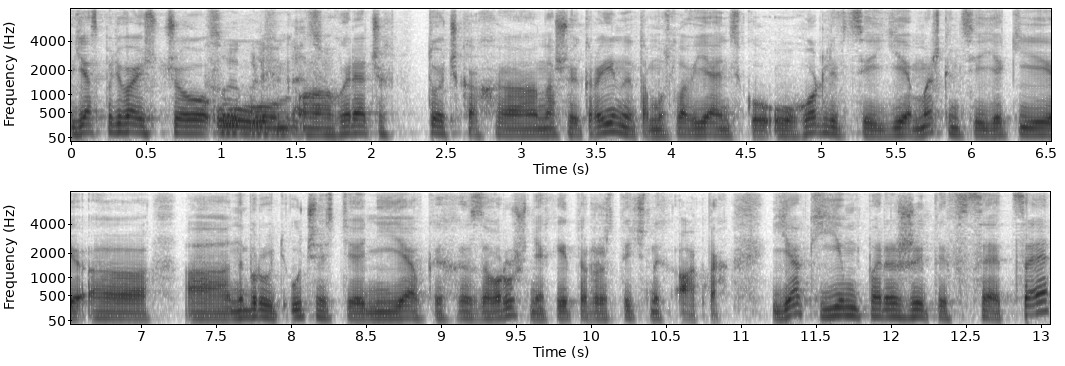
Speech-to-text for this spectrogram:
Я сподіваюся, що Свою у е, гарячих точках е, нашої країни, там у Слов'янську, у Горлівці, є мешканці, які е, е, не беруть участь в ніяких заворушеннях і терористичних актах. Як їм пережити все це,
